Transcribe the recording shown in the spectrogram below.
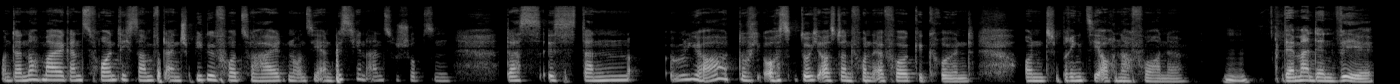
Und dann nochmal ganz freundlich, sanft einen Spiegel vorzuhalten und sie ein bisschen anzuschubsen, das ist dann ja, durchaus, durchaus dann von Erfolg gekrönt und bringt sie auch nach vorne. Mhm. Wenn man denn will.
